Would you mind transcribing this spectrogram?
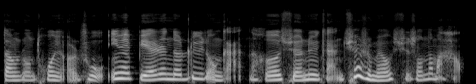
当中脱颖而出，因为别人的律动感和旋律感确实没有许嵩那么好，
